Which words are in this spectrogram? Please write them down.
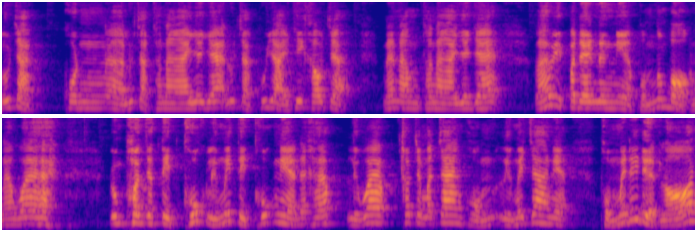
รู้จักคนรู้จักทนายเยอะแยะ รู้จักผู้ใหญ่ที่เขาจะแนะนำทนายเยอะแยะ แล้วอีกประเด็นหนึ่งเนี่ยผมต้องบอกนะว่าลุงพลจะติดคุกหรือไม่ติดคุกเนี่ยนะครับ หรือว่าเขาจะมาจ้างผมหรือไม่จ้างเนี่ย ผมไม่ได้เดือดร้อน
